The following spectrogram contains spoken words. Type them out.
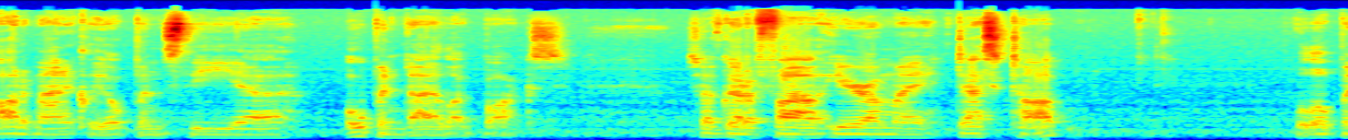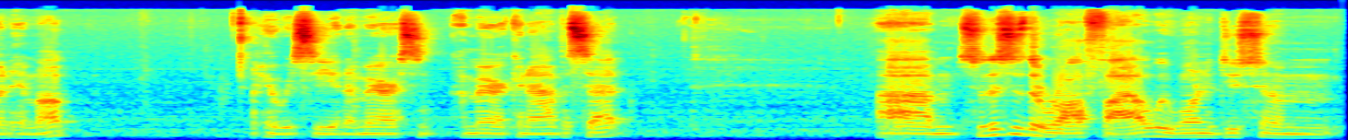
automatically opens the uh, Open dialog box. So I've got a file here on my desktop. We'll open him up. Here we see an American, American Avocet um, so this is the raw file. We want to do some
